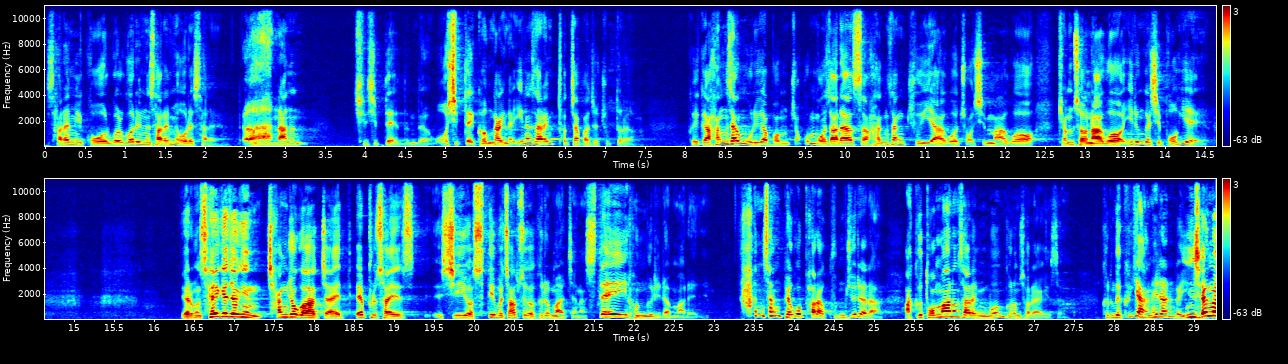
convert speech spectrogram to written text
사람이 골골거리는 사람이 오래 살아요. 아, 나는 70대였는데 50대 건강이다. 이런 사람이 턱 잡아져 죽더라고. 그러니까 항상 우리가 보면 조금 모자라서 항상 주의하고 조심하고 겸손하고 이런 것이 복이에요. 여러분 세계적인 창조과학자 애플사의 CEO 스티브 잡스가 그런 말 했잖아. Stay hungry란 말이에요. 항상 배고파라 굶주려라. 아 그 돈 많은 사람이 뭔 그런 소리 하겠어. 그런데 그게 아니라는 거예요. 인생은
